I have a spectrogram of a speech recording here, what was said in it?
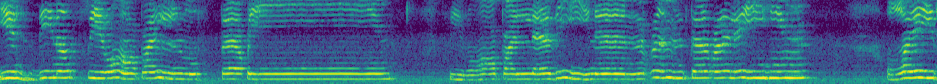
اهدنا الصراط المستقيم. صراط الذين أنعمت عليهم غير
